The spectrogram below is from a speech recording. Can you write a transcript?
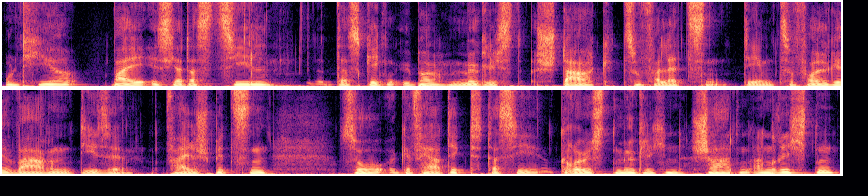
Und hierbei ist ja das Ziel, das Gegenüber möglichst stark zu verletzen. Demzufolge waren diese Pfeilspitzen so gefertigt, dass sie größtmöglichen Schaden anrichten.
